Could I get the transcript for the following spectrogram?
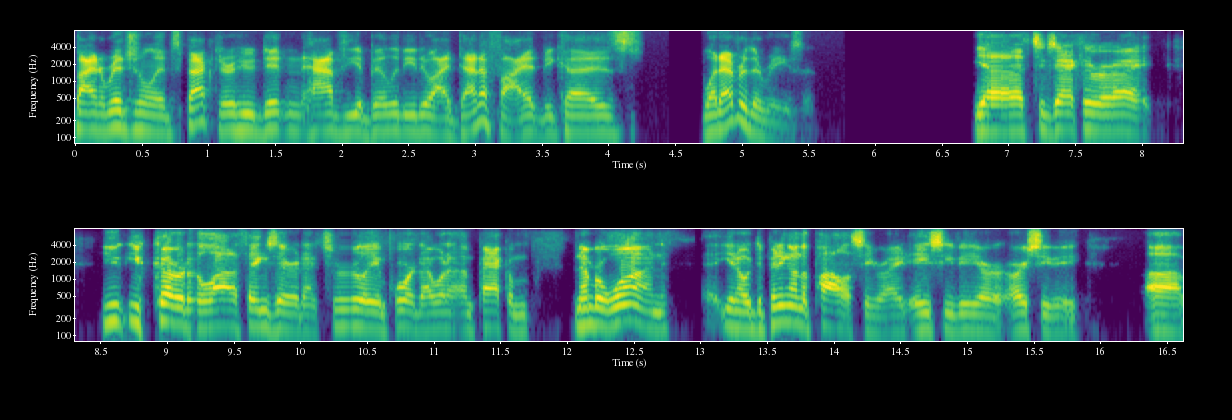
by an original inspector who didn't have the ability to identify it because whatever the reason? Yeah, that's exactly right. You, you covered a lot of things there, and it's really important. I want to unpack them. Number one, you know, depending on the policy, right, ACV or RCV, uh,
